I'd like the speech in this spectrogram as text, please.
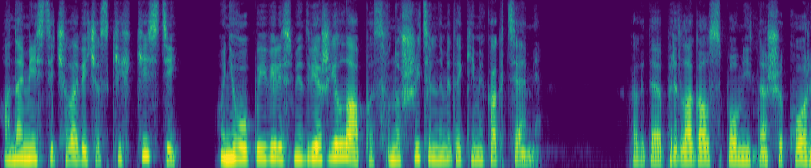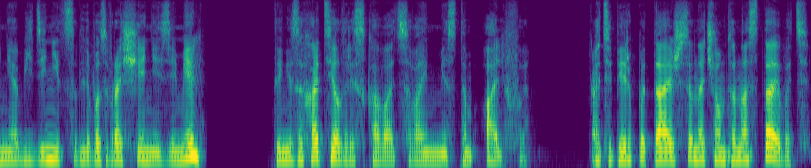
а на месте человеческих кистей у него появились медвежьи лапы с внушительными такими когтями. Когда я предлагал вспомнить наши корни и объединиться для возвращения земель, ты не захотел рисковать своим местом Альфы. А теперь пытаешься на чем-то настаивать.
